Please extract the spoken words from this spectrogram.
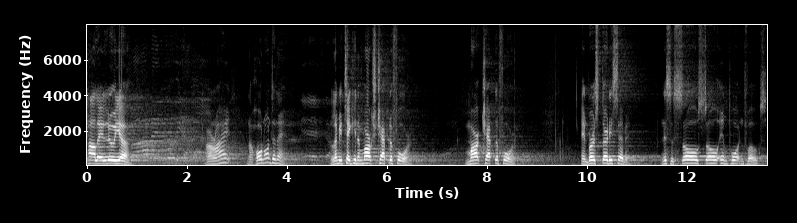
Hallelujah. Now hold on to that. Let me take you to Mark's chapter 4. Mark chapter 4 and verse 37. this is so, so important, folks,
